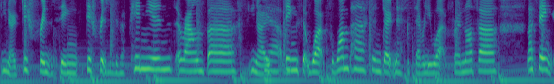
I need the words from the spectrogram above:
you know, differencing differences of opinions around birth. You know, yeah. things that work for one person don't necessarily work for another. And I think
